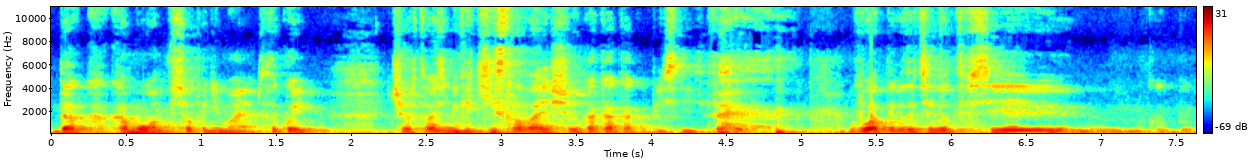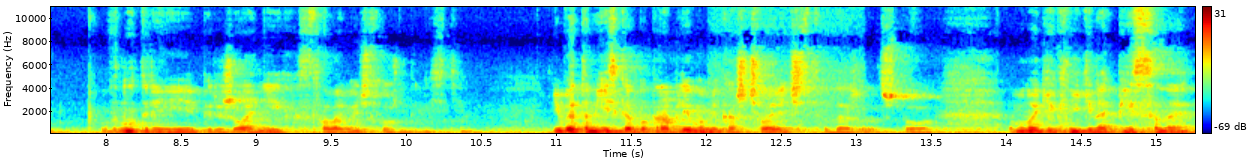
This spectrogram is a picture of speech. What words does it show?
да, come on, все понимаем. Ты такой, черт возьми, какие слова еще, как, как, как объяснить? Вот, и вот эти вот все, ну, как бы, внутренние переживания, их словами очень сложно донести. И в этом есть как бы проблема, мне кажется, человечества даже, что многие книги написаны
